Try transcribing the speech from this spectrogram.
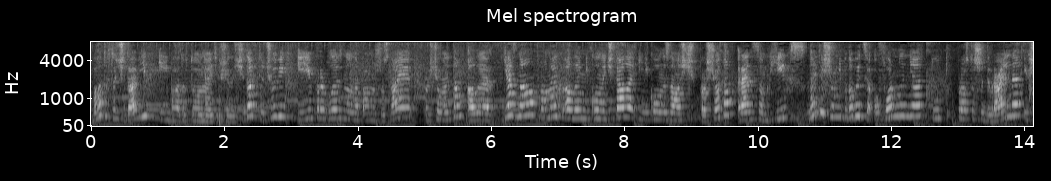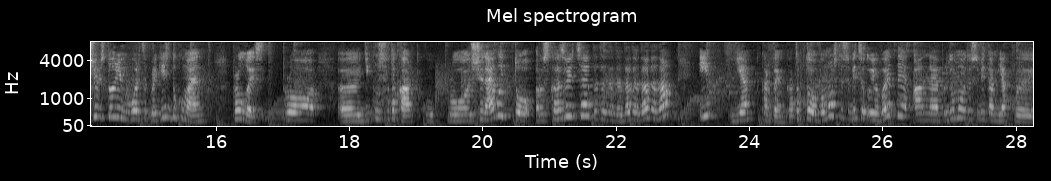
багато хто читав їх, і багато хто навіть якщо не читав, то чув їх і приблизно напевно, що знає про що вони там. Але я знала про них, але ніколи не читала і ніколи не знала про що там. Ренсом Хіггс. Знаєте, що мені подобається оформлення тут просто шедевральне. Якщо в історії говориться про якийсь документ, про лист, про е, якусь фотокартку, про що-небудь, то розказується да-да-да-да-да-да-да-да, і є картинка. Тобто ви можете собі це уявити, а не придумувати собі там, як ви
